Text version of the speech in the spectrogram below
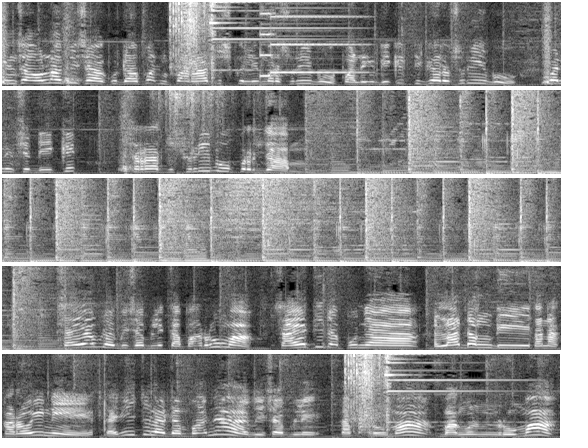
insya Allah bisa aku dapat 400 ke 500 ribu, paling dikit 300 ribu, paling sedikit 100 ribu per jam. Saya udah bisa beli tapak rumah. Saya tidak punya ladang di Tanah Karo ini. Jadi itulah dampaknya bisa beli tapak rumah, bangun rumah,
